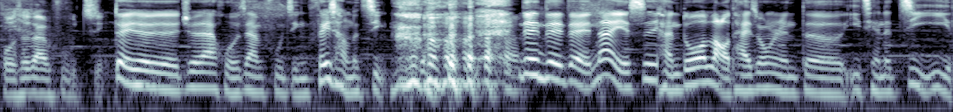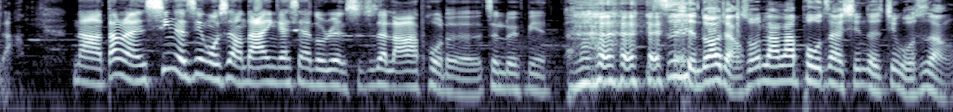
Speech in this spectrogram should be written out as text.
火车站附近。对对对，就在火车站附近，非常的近。对对对，那也是很多老台中人的以前的记忆啦。那当然，新的建国市场大家应该现在都认识，就在拉拉破的正对面。之前都要讲说拉拉破在新的建国市场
